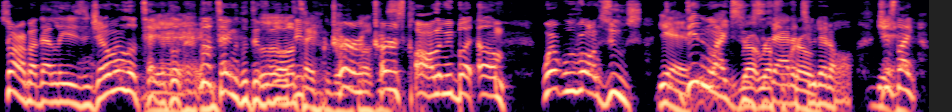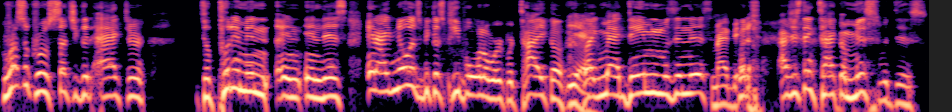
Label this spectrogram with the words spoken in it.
Sorry about that, ladies and gentlemen. A little technical, Yeah. little technical Little- little difficulties. Cur- Curse calling me, but um, we're, we were on Zeus. Yeah. Didn't like Zeus's Russell attitude Crowe. at all. Just like Russell Crowe's such a good actor. To put him in, in in this, and I know it's because people want to work with Taika. Yeah. Like Matt Damon was in this, Matt but I just think Taika missed with this.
